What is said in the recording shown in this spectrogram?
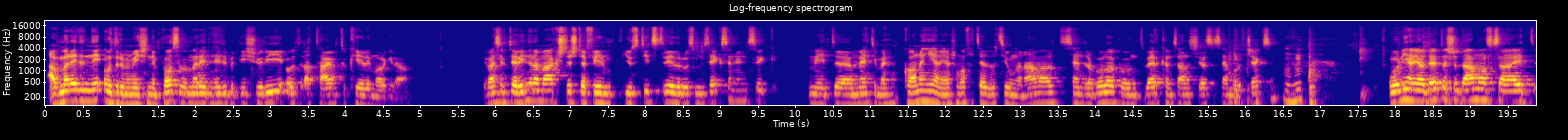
Aber man redet nicht, oder über Mission Impossible, man redet nicht über die Jury oder A Time to Kill im Original. Ich weiß nicht, ob du dich erinnern magst, das ist der Film Justizthriller aus dem 96 mit äh, Matthew McConaughey, habe ich ja schon mal erzählt, als junger Anwalt, Sandra Bullock und wer könnte es anders sein als Samuel Jackson. Mhm. Und ich habe ja dort schon damals gesagt,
